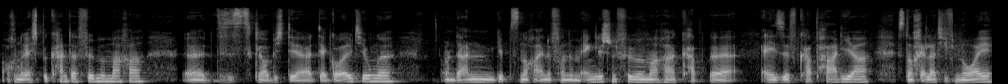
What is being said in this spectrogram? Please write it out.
auch ein recht bekannter Filmemacher. das ist, glaube ich, der, der Goldjunge. Und dann gibt es noch eine von einem englischen Filmemacher, Cap, äh, Asif Kapadia, ist noch relativ neu,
